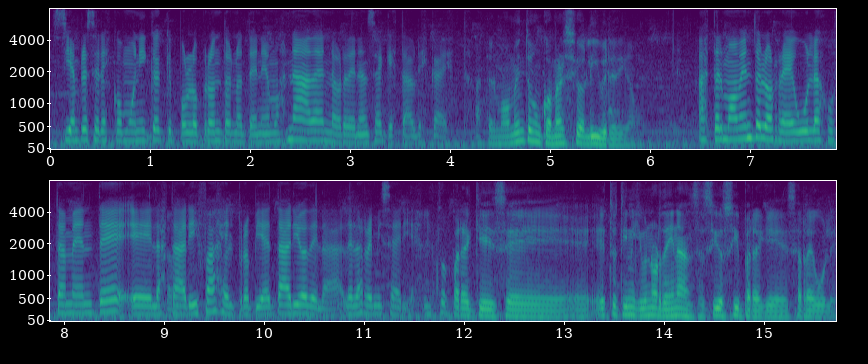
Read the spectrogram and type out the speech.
Siempre se les comunica que por lo pronto no tenemos nada en la ordenanza que establezca esto. Hasta el momento es un comercio libre, digamos. Hasta el momento lo regula justamente eh, las tarifas el propietario de la, de la remisería. Esto para que se esto tiene que haber una ordenanza, sí o sí, para que se regule,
